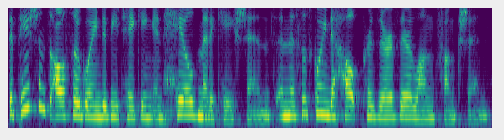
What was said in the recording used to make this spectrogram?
The patient's also going to be taking inhaled medications, and this is going to help preserve their lung function.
